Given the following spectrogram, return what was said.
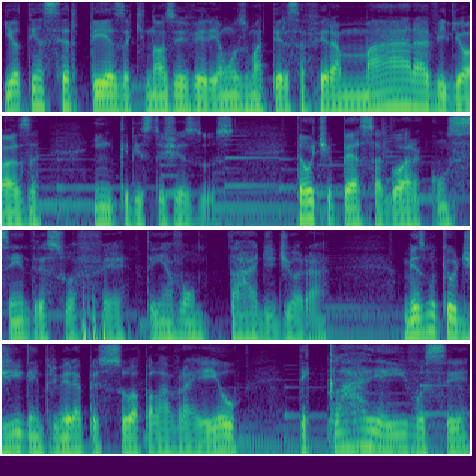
E eu tenho certeza que nós viveremos uma terça-feira maravilhosa em Cristo Jesus. Então eu te peço agora, concentre a sua fé, tenha vontade de orar. Mesmo que eu diga em primeira pessoa a palavra eu, declare aí você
